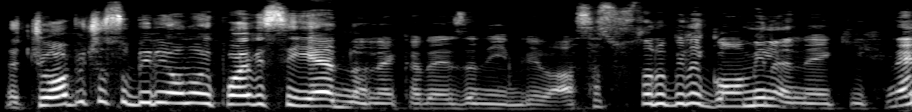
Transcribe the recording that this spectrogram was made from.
Znači, obično su bili ono, pojavi se jedna nekada je zanimljiva, a sad su stvarno bile gomile nekih, ne?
